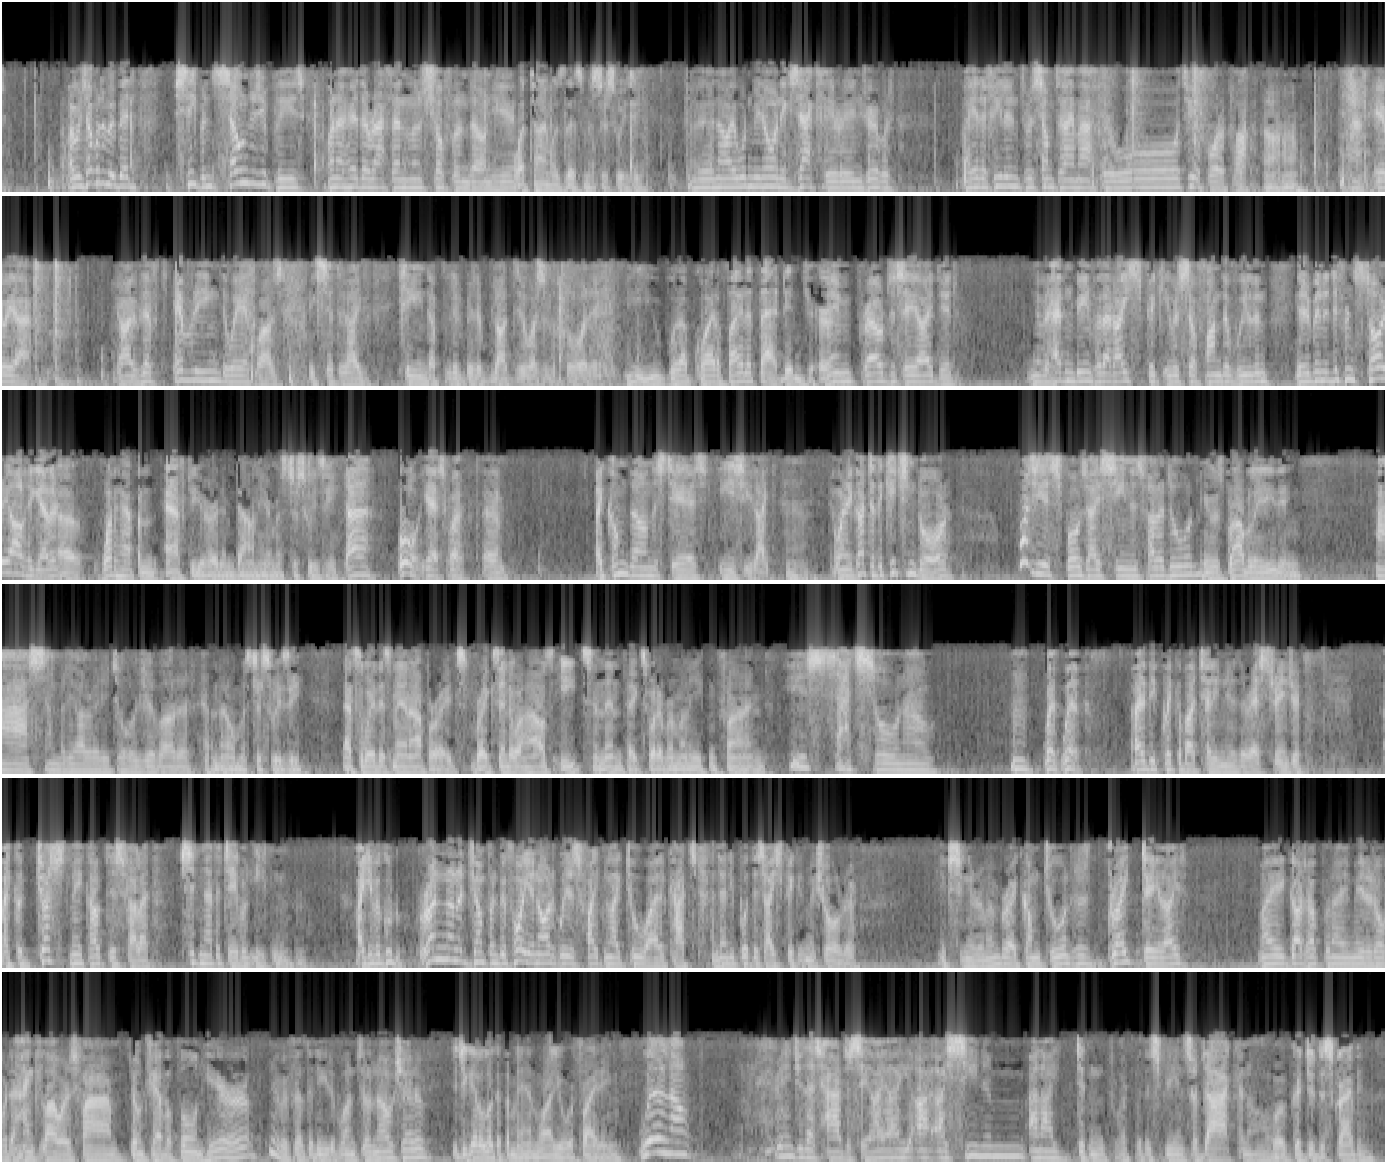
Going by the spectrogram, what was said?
I was up in my bed, sleeping sound as you please, when I heard the rattling and shuffling down here. What time was this, Mr. Sweezy? Uh, now, I wouldn't be knowing exactly, Ranger, but I had a feeling it was sometime after, oh, three or four o'clock. Uh huh. Ah, Here we are. Now, I've left everything the way it was, except that I've cleaned up the little bit of blood there was on the floor there. Hey, you put up quite a fight at that, didn't you, Earl? I'm proud to say I did. And if it hadn't been for that ice pick he was so fond of wielding, it'd have been a different story altogether. Uh, what happened after you heard him down here, Mr. Sweezy? Ah, oh, yes, well, um, I come down the stairs easy like. And when I got to the kitchen door, what do you suppose I seen this fellow doing? He was probably eating. Ah, somebody already told you about it. No, Mr. Sweezy. That's the way this man operates. Breaks into a house, eats, and then takes whatever money he can find. Is that so now? Hmm. Well, well, I'll be quick about telling you the rest, stranger. I could just make out this fella sitting at the table eating. Mm-hmm. I give a good run and a jump, and before you know it, we was fighting like two wild cats, and then he put this ice pick in my shoulder. Next thing I remember, I come to, and it was bright daylight. I got up and I made it over to Hank Lauer's farm. Don't you have a phone here, Earl? Never felt the need of one till now, Sheriff. Did you get a look at the man while you were fighting? Well, now, Ranger, that's hard to say. I, I, I, I seen him and I didn't. What with this being so dark and all. Well, could you describe him?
